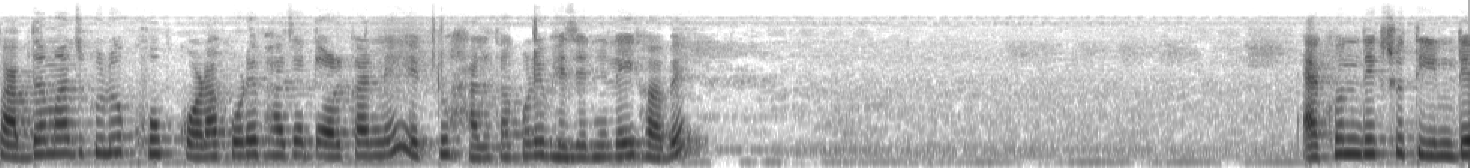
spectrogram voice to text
পাবদা মাছগুলো খুব কড়া করে ভাজার দরকার নেই, একটু হালকা করে ভেজে নিলেই হবে। এখন দেখছ তিনটে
